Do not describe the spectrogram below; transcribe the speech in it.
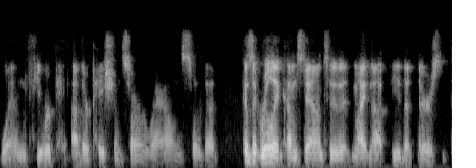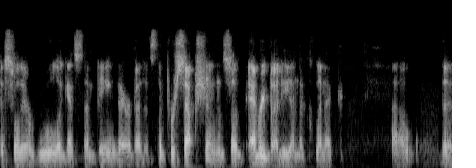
when fewer pa- other patients are around so that because it really comes down to it might not be that there's necessarily a rule against them being there but it's the perceptions of everybody in the clinic uh, that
